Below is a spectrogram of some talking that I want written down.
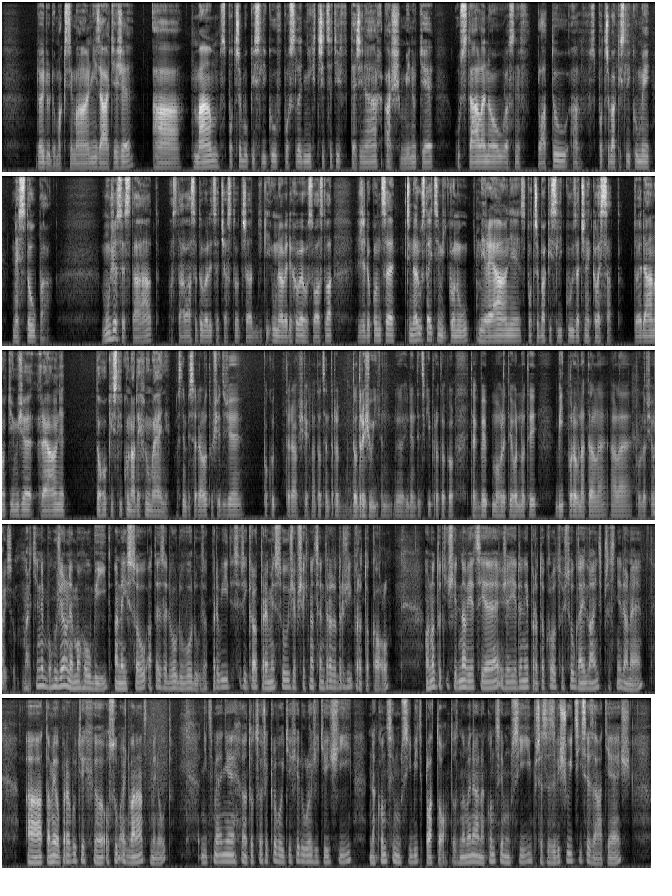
dojdu do maximální zátěže a mám spotřebu kyslíku v posledních 30 vteřinách až minutě ustálenou vlastně v platu a spotřeba kyslíku mi nestoupá. Může se stát, a stává se to velice často, třeba díky únavě dechového svalstva, že dokonce při narůstajícím výkonu mi reálně spotřeba kyslíku začne klesat. To je dáno tím, že reálně toho kyslíku nadechnu méně. Vlastně by se dalo tušit, že pokud teda všechna ta centra dodržují ten e, identický protokol, tak by mohly ty hodnoty být porovnatelné, ale podle všeho nejsou. Martine, bohužel nemohou být a nejsou a to je ze dvou důvodů. Za prvý, ty jsi říkal premisu, že všechna centra dodrží protokol. Ono totiž jedna věc je, že jeden je protokol, což jsou guidelines přesně dané, a tam je opravdu těch 8 e, až 12 minut, Nicméně eh, to, co řekl Vojtěch, je důležitější. Na konci musí být plato. To znamená, na konci musí přes zvyšující se zátěž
